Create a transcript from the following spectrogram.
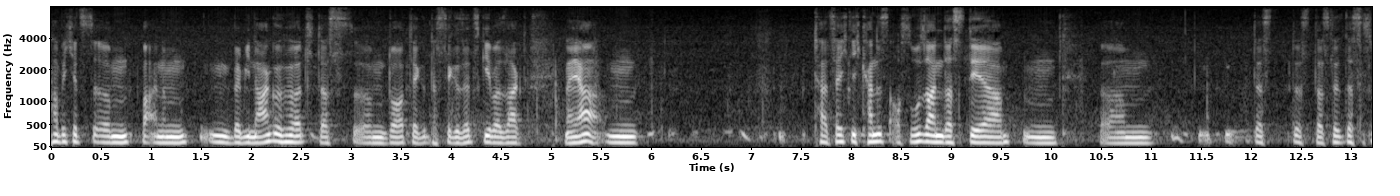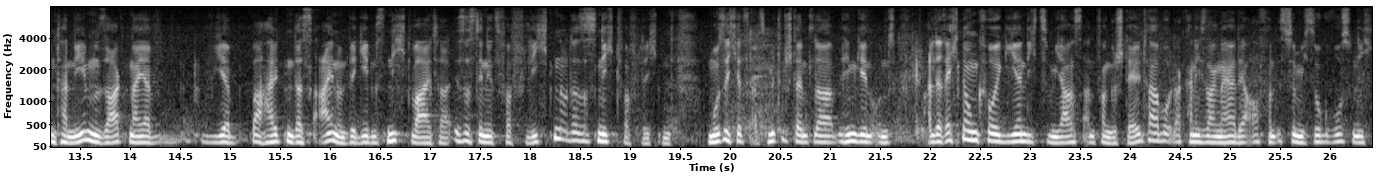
habe ich jetzt ähm, bei einem Webinar gehört, dass ähm, dort der, dass der Gesetzgeber sagt, naja, ähm, tatsächlich kann es auch so sein, dass der ähm, dass, dass, dass, dass das Unternehmen sagt, naja, wir behalten das ein und wir geben es nicht weiter. Ist es denn jetzt verpflichtend oder ist es nicht verpflichtend? Muss ich jetzt als Mittelständler hingehen und alle Rechnungen korrigieren, die ich zum Jahresanfang gestellt habe? Oder kann ich sagen, naja, der Aufwand ist für mich so groß und ich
